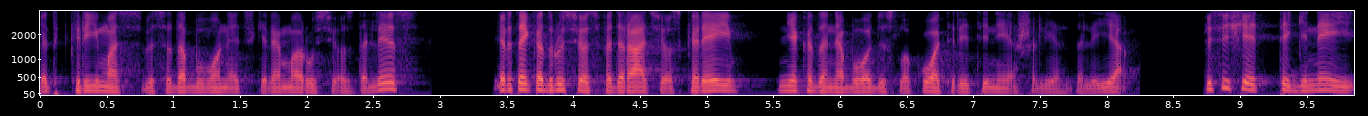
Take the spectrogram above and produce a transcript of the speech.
kad Krymas visada buvo neatskiriama Rusijos dalis ir tai, kad Rusijos federacijos kariai niekada nebuvo dislokuoti rytinėje šalies dalyje. Visi šie teiginiai,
